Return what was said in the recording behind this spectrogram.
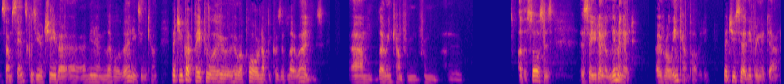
in some sense because you achieve a, a, minimum level of earnings income. But you've got people who, who are poor not because of low earnings, um, low income from, from uh, other sources. So you don't eliminate overall income poverty, but you certainly bring it down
